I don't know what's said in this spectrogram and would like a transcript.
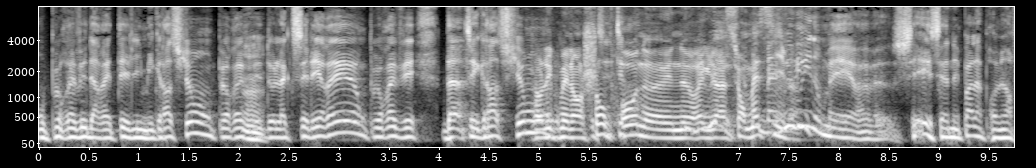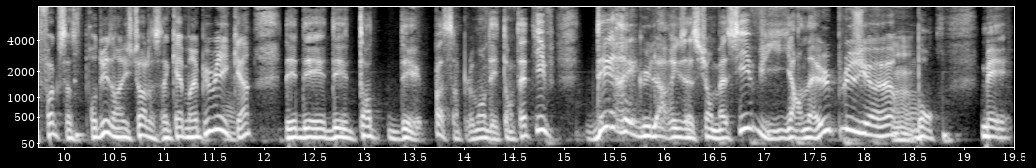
on peut rêver d'arrêter l'immigration, on peut rêver mmh. de l'accélérer, on peut rêver d'intégration. Jean-Luc Mélenchon etc. prône une oui, régulation oui, massive. Oui, non, mais euh, et ce n'est pas la première fois que ça se produit dans l'histoire de la Ve République. Hein. Des, des, des, des, pas simplement des tentatives, des régularisations massives, il y en a eu plusieurs. Mmh. Bon, mais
